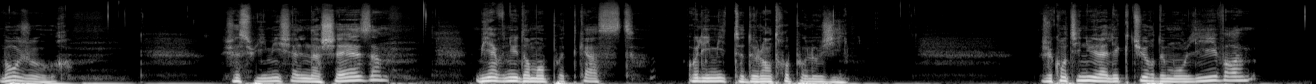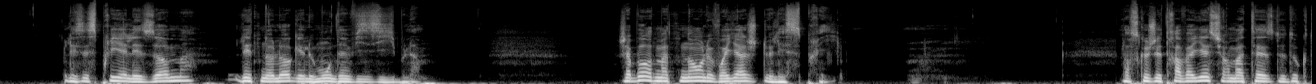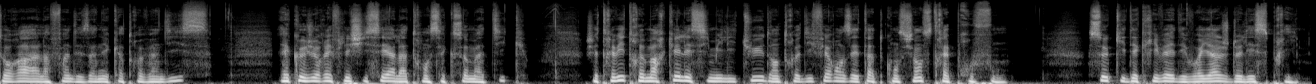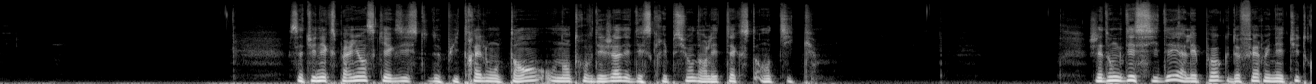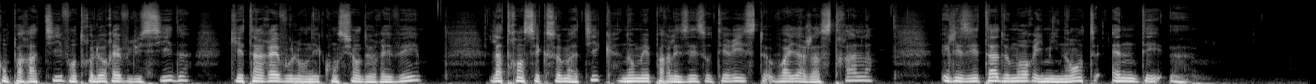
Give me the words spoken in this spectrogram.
Bonjour, je suis Michel Nachez, bienvenue dans mon podcast Aux limites de l'anthropologie. Je continue la lecture de mon livre Les esprits et les hommes, l'ethnologue et le monde invisible. J'aborde maintenant le voyage de l'esprit. Lorsque j'ai travaillé sur ma thèse de doctorat à la fin des années 90, et que je réfléchissais à la transexomatique, j'ai très vite remarqué les similitudes entre différents états de conscience très profonds, ceux qui décrivaient des voyages de l'esprit. C'est une expérience qui existe depuis très longtemps, on en trouve déjà des descriptions dans les textes antiques. J'ai donc décidé à l'époque de faire une étude comparative entre le rêve lucide, qui est un rêve où l'on est conscient de rêver, la transexomatique, nommée par les ésotéristes voyage astral, et les états de mort imminente NDE.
